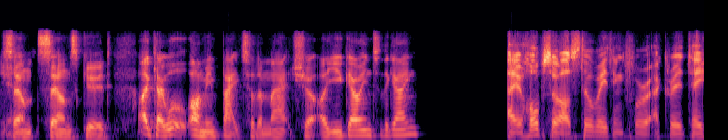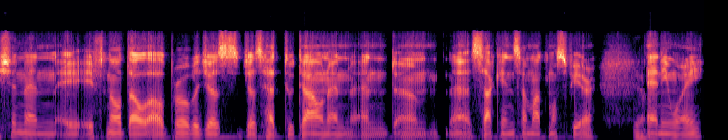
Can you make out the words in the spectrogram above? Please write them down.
yeah. sounds sounds good. Okay, well, I mean, back to the match. Are you going to the game? I hope so. I'm still waiting for accreditation, and if not, I'll, I'll probably just just head to town and and um, uh, suck in some atmosphere yeah. anyway.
